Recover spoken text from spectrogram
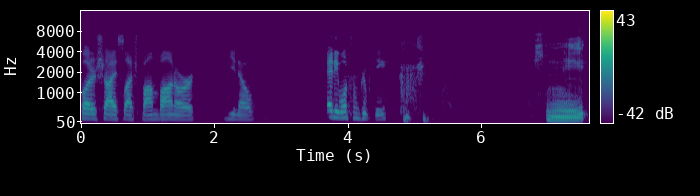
Fluttershy slash Bonbon, or you know, anyone from Group D. Neat.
